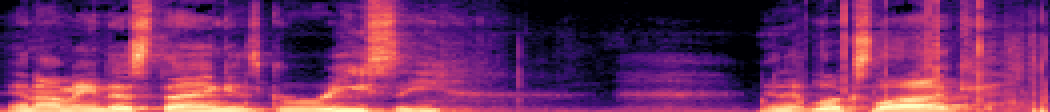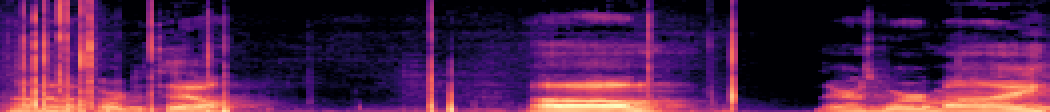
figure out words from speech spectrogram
And I mean, this thing is greasy. And it looks like, I know it's hard to tell. Um, there's where my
